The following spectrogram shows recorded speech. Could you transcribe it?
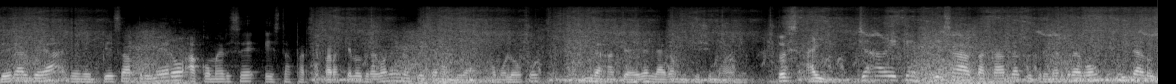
de la aldea donde empieza primero a comerse esta parte para que los dragones no empiecen a mirar como locos y las antiaéreas le hagan muchísimo daño. Entonces ahí ya ve que empieza a atacarle a su primer dragón, tira los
